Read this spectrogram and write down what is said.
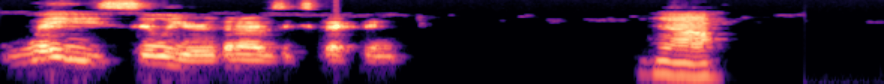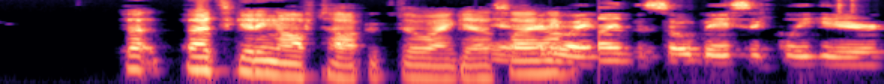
way sillier than I was expecting. Yeah. that that's getting off topic though. I guess. Yeah, I have- anyway, so basically here,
